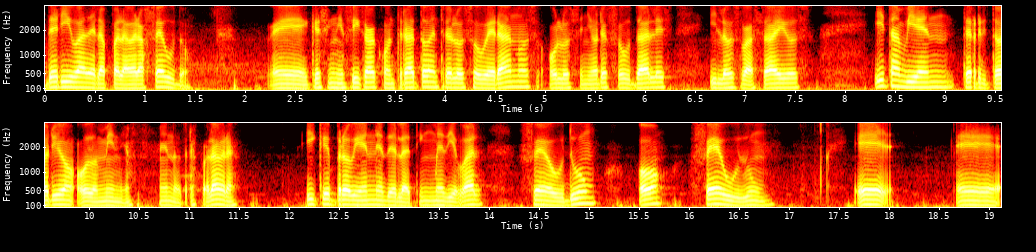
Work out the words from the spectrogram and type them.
deriva de la palabra feudo, eh, que significa contrato entre los soberanos o los señores feudales y los vasallos, y también territorio o dominio, en otras palabras, y que proviene del latín medieval feudum o feudum. Eh, eh,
